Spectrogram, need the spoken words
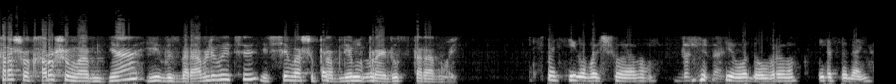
Хорошо, хорошего вам дня и выздоравливайте, и все ваши проблемы пройдут стороной. Спасибо большое вам. До свидания. Всего доброго. До свидания.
